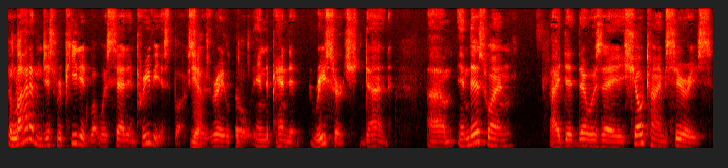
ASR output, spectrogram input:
A lot of them just repeated what was said in previous books. Yeah. There was very little independent research done. Um, in this one, I did. There was a Showtime series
